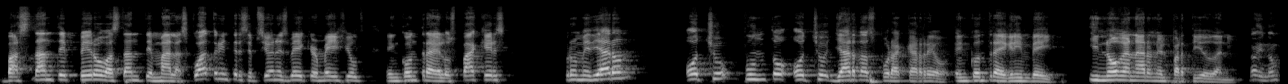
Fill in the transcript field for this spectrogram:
bastante, pero bastante malas. Cuatro intercepciones Baker Mayfield en contra de los Packers. Promediaron 8.8 yardas por acarreo en contra de Green Bay y no ganaron el partido, Dani. No, y no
